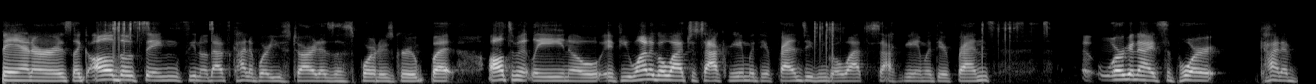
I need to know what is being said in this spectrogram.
banners like all of those things you know that's kind of where you start as a supporters group. But ultimately you know if you want to go watch a soccer game with your friends you can go watch a soccer game with your friends. Organized support kind of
